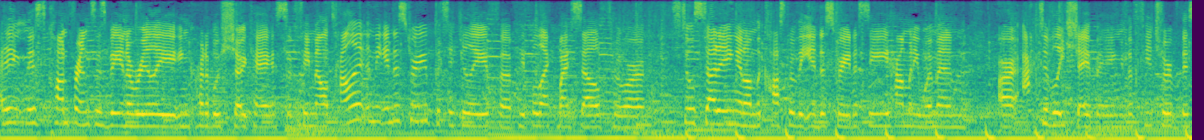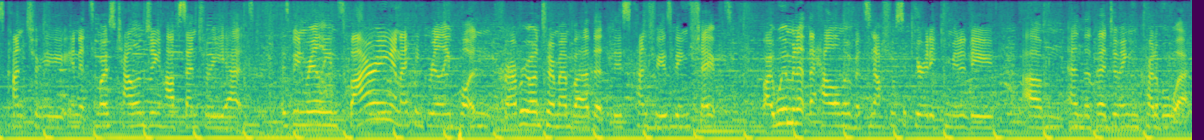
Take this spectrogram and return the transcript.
I think this conference has been a really incredible showcase of female talent in the industry, particularly for people like myself who are still studying and on the cusp of the industry to see how many women are actively shaping the future of this country in its most challenging half century yet has been really inspiring and I think really important for everyone to remember that this country is being shaped by women at the helm of its national security community um, and that they're doing incredible work.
